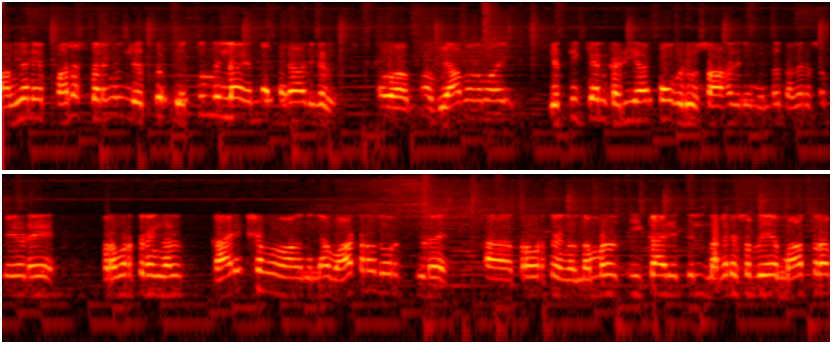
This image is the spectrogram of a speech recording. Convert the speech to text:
അങ്ങനെ പല സ്ഥലങ്ങളിൽ എത്തു- എത്തുന്നില്ല എന്ന പരാതികൾ വ്യാപകമായി എത്തിക്കാൻ കഴിയാത്ത ഒരു സാഹചര്യമുണ്ട്. നഗരസഭയുടെ പ്രവർത്തനങ്ങൾ കാര്യക്ഷമമാകുന്നില്ല. വാട്ടർ അതോറിറ്റിയുടെ പ്രവർത്തനങ്ങൾ. നമ്മൾ ഈ കാര്യത്തിൽ നഗരസഭയെ മാത്രം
